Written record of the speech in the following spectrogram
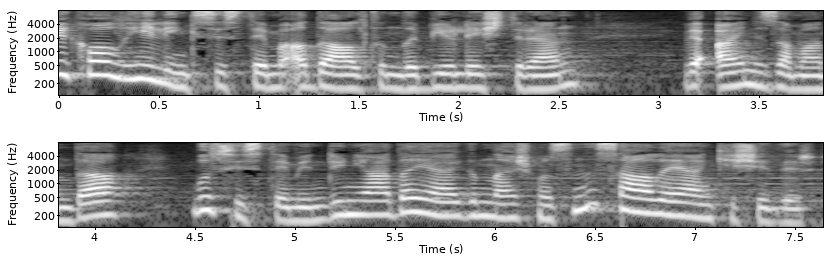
Recall Healing sistemi adı altında birleştiren ve aynı zamanda bu sistemin dünyada yaygınlaşmasını sağlayan kişidir.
